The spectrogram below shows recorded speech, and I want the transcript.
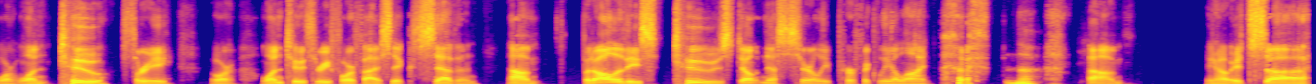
or one, two, three, or one, two, three, four, five, six, seven. Um, but all of these twos don't necessarily perfectly align. no. Um, you know, it's uh,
